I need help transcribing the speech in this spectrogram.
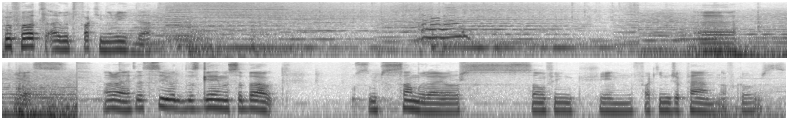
Who thought I would fucking read that? Alright, let's see what this game is about. Some samurai or something in fucking Japan, of course.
